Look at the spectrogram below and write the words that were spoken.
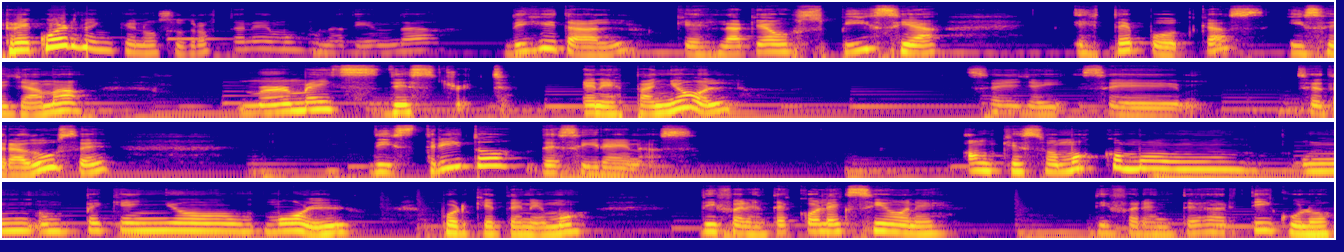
Recuerden que nosotros tenemos una tienda digital que es la que auspicia este podcast y se llama Mermaids District. En español se, se traduce Distrito de Sirenas. Aunque somos como un, un, pequeño mall, porque tenemos diferentes colecciones, diferentes artículos,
